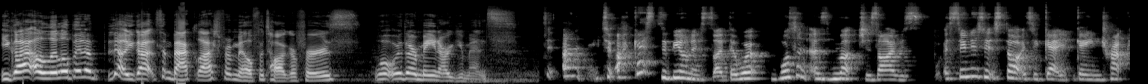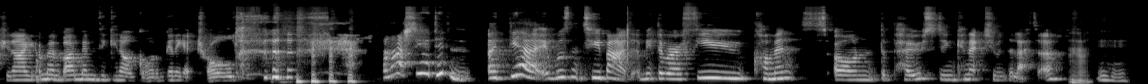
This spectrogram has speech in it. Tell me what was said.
You got a little bit of no, you got some backlash from male photographers. What were their main arguments? And to, I guess to be honest, like there were wasn't as much as I was. As soon as it started to get gain traction, I remember I remember thinking, "Oh God, I'm going to get trolled." and actually, I didn't. I, yeah, it wasn't too bad. I mean, there were a few comments on the post in connection with the letter. Mm-hmm. They,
